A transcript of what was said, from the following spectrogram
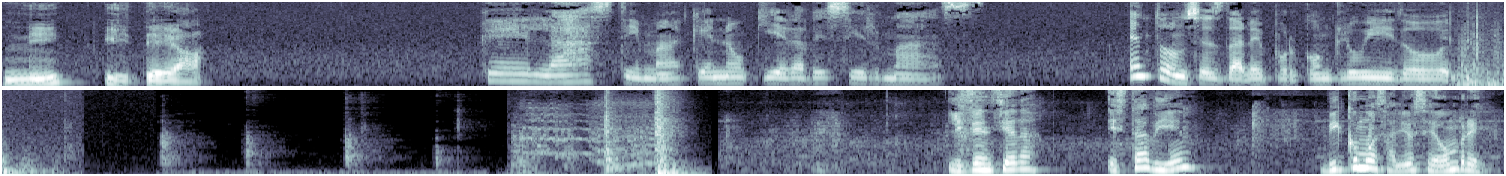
Ni idea. Qué lástima que no quiera decir más. Entonces daré por concluido el... Licenciada, ¿está bien? Vi cómo salió ese hombre.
